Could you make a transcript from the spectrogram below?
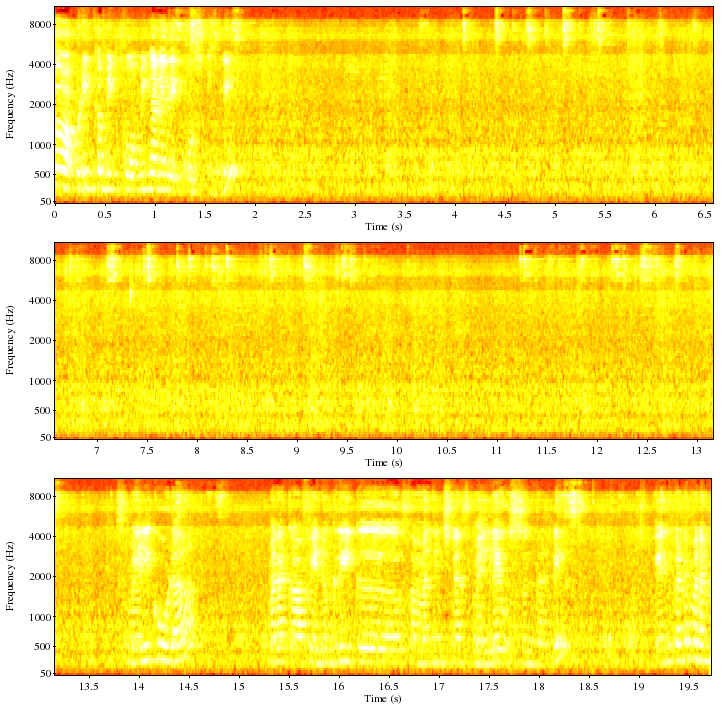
సో అప్పుడు ఇంకా మీకు ఫోమింగ్ అనేది ఎక్కువ వస్తుంది. స్మెల్ కూడా మనకు ఆ ఫెనుగ్రీక్ సంబంధించిన స్మెల్లే వస్తుందండి. ఎందుకంటే మనం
